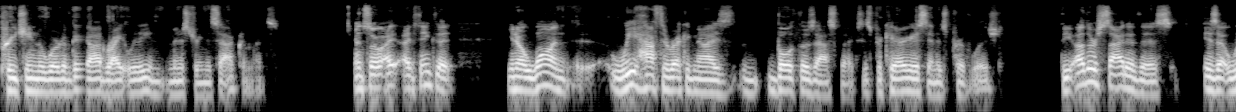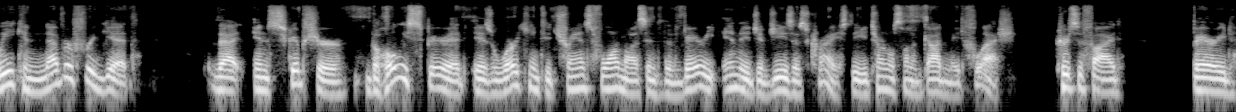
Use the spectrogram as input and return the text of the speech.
preaching the word of god rightly and ministering the sacraments. And so I, I think that you know one we have to recognize both those aspects. It's precarious and it's privileged. The other side of this is that we can never forget that in scripture the holy spirit is working to transform us into the very image of jesus christ the eternal son of god made flesh crucified buried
